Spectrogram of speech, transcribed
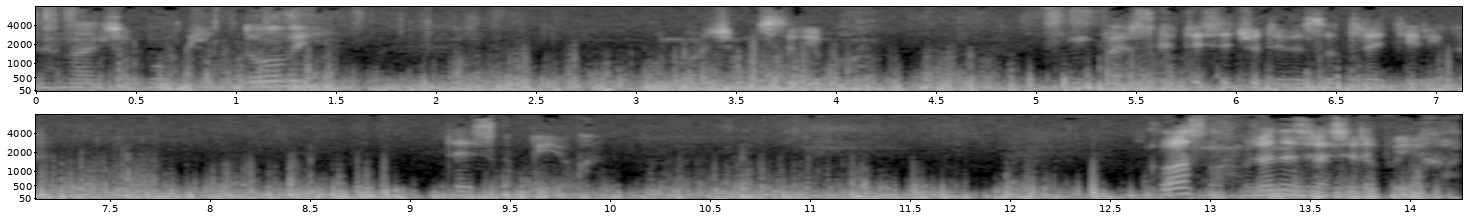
Сигнальчик був чудовий. І бачимо срібло. Імперське, 1903 рік. 10 копійок. Класно, вже не зря сюди поїхали.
